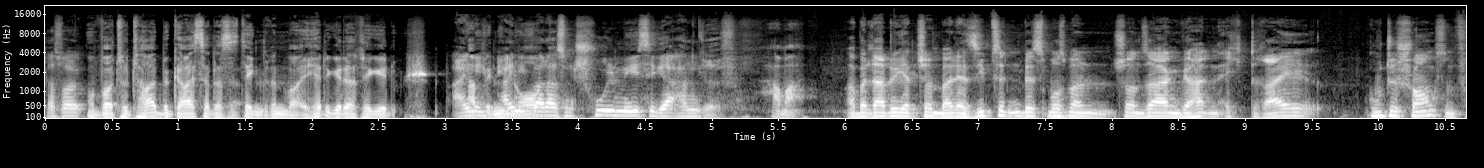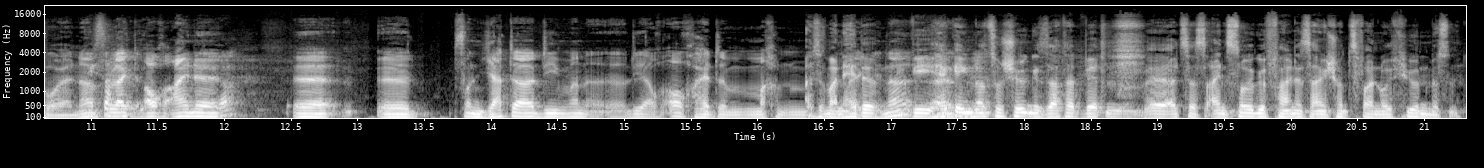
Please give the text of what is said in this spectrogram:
Das war- und war total begeistert, dass das Ding drin war. Ich hätte gedacht, der geht ab eigentlich in die eigentlich war das ein schulmäßiger Angriff. Hammer. Aber da du jetzt schon bei der 17. bist, muss man schon sagen, wir hatten echt drei gute Chancen vorher. Ne? Vielleicht ja. auch eine äh, äh, von Jatta, die man äh, die auch, auch hätte machen müssen. Also man hätte, ne? wie Hacking Äh, noch so schön gesagt hat, wir hätten, äh, als das 1-0 gefallen ist, eigentlich schon 2-0 führen müssen.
